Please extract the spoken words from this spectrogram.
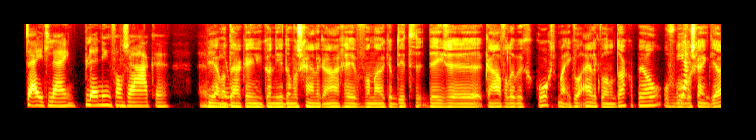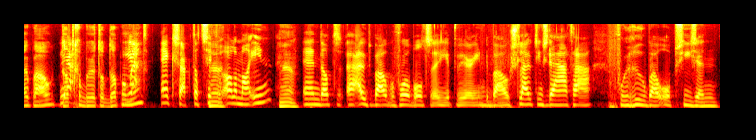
tijdlijn, planning van zaken. Uh, ja, want daar kan je, kan je dan waarschijnlijk aangeven van nou ik heb dit, deze kavel heb ik gekocht, maar ik wil eigenlijk wel een dakkapel of ik wil Ja. waarschijnlijk die uitbouw. Dat Ja. gebeurt op dat moment. Ja, exact. Dat zit er allemaal in. En dat eh, uitbouw bijvoorbeeld, eh, je hebt weer in de bouw sluitingsdata voor ruwbouwopties en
